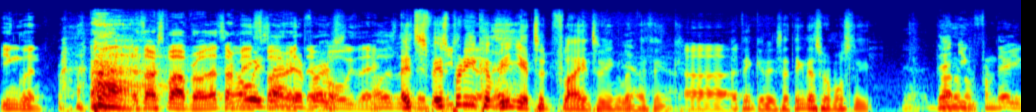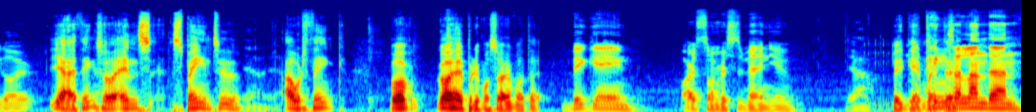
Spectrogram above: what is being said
England. That's our spot, bro. That's our main spot right there there. Always there. Always It's there it's pretty GPS. convenient to fly into England. Yeah. I think. Uh, I think it is. I think that's where mostly. Yeah. Then don't you know. from there you go. Yeah, I think so. And S- Spain too. Yeah, yeah. I would think. But go ahead, Primo. Sorry about that. big game. Arsenal versus Man U. Yeah. Big The game right there. The Kings there. of London.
